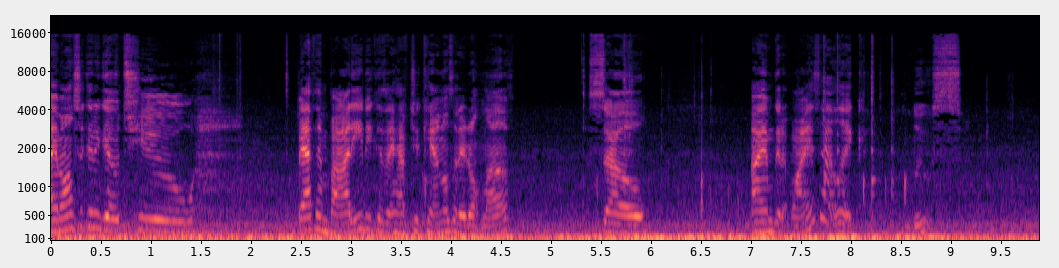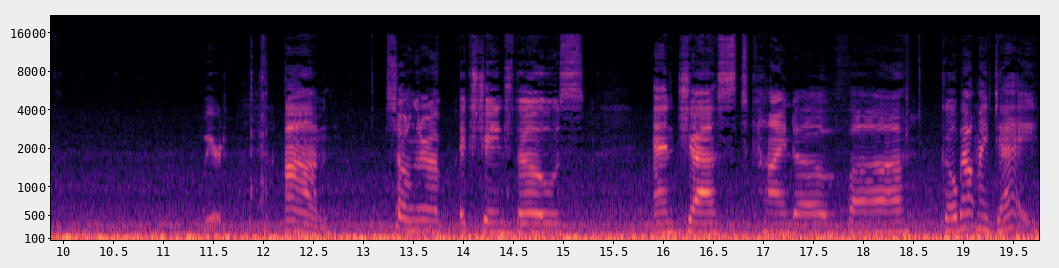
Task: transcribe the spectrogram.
I'm also going to go to Bath and Body because I have two candles that I don't love. So I am going to, why is that like loose? Weird. Um, so I'm going to exchange those and just kind of uh, go about my day.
